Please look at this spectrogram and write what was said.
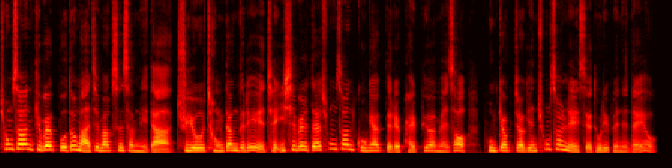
총선 기획보도 마지막 순서입니다. 주요 정당들이 제21대 총선 공약들을 발표하면서 본격적인 총선 레이스에 돌입했는데요.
